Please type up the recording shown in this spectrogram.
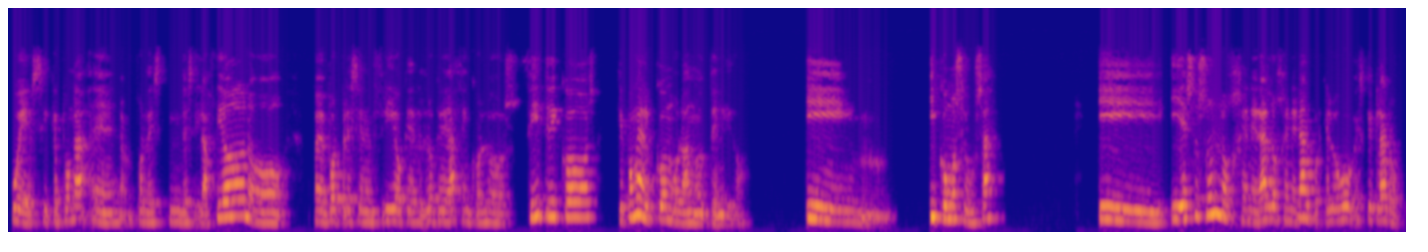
Pues sí que ponga eh, por destilación o eh, por presión en frío, que es lo que hacen con los cítricos, que ponga el cómo lo han obtenido y, cómo se usa. Y, eso son lo general, lo general, porque luego es que, claro,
